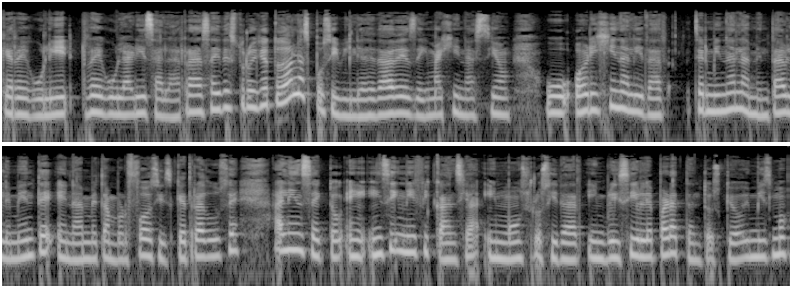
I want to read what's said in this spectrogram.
que regulariza la raza y destruye todas las posibilidades de imaginación u originalidad termina lamentablemente en la metamorfosis que traduce al insecto en insignificancia y monstruosidad invisible para tantos que hoy mismo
